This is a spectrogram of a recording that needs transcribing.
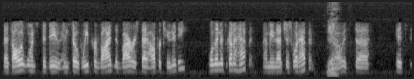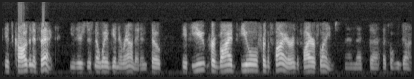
That's all it wants to do. And so if we provide the virus that opportunity, well, then it's going to happen. I mean, that's just what happens. You know, it's, uh, it's, it's cause and effect. There's just no way of getting around it. And so if you provide fuel for the fire, the fire flames. And that's, uh, that's what we've done.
